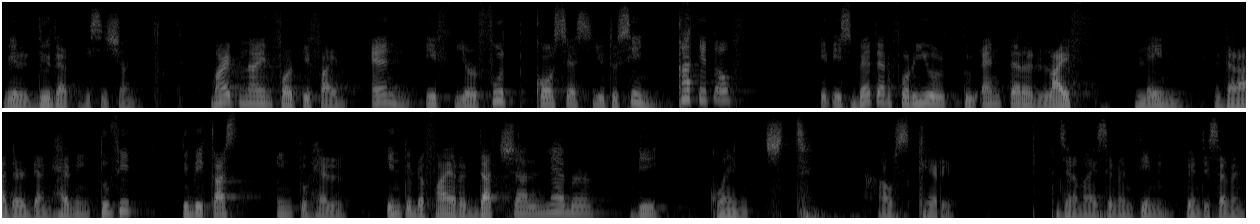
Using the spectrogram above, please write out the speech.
will do that decision. Mark 9:45 and if your foot causes you to sin, cut it off. It is better for you to enter life lame rather than having two feet to be cast into hell, into the fire that shall never be quenched. How scary. Jeremiah 17 27.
